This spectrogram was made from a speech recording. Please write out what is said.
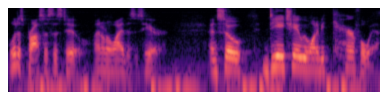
we'll just process this too. I don't know why this is here. And so DHA we want to be careful with.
